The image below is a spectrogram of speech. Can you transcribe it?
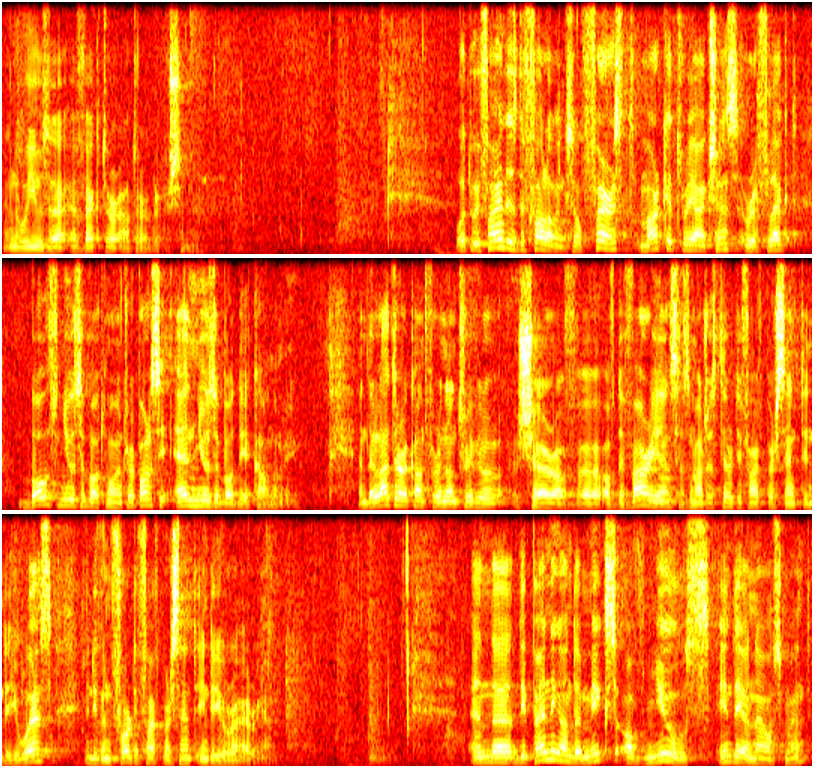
and we use a, a vector autoregression. What we find is the following. So first, market reactions reflect both news about monetary policy and news about the economy. And the latter account for a non-trivial share of, uh, of the variance, as much as 35% in the US and even 45% in the euro area. And uh, depending on the mix of news in the announcement,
